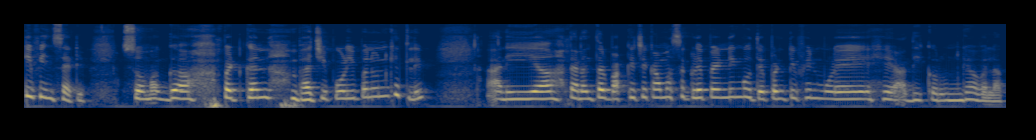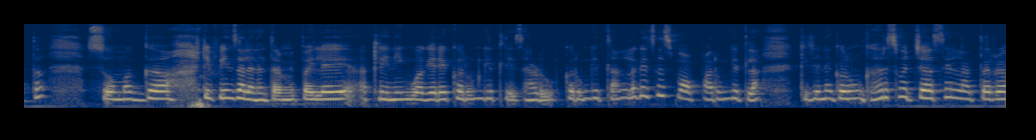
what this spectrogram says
टिफिनसाठी. सो मग पटकन भाजीपोळी बनवून घेतली. आणि त्यानंतर बाकीचे कामं सगळे पेंडिंग होते पण टिफिनमुळे हे आधी करून घ्यावं लागतं. सो मग टिफिन झाल्यानंतर मी पहिले क्लिनिंग वगैरे करून घेतली झाडू करून घेतला आणि लगेचच मॉप मारून घेतला की जेणेकरून घर स्वच्छ असेल ना तर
